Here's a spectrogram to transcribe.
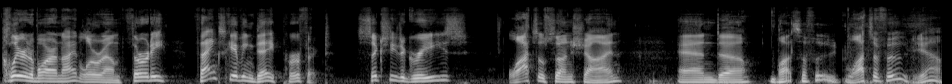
Clear tomorrow night, low around 30. Thanksgiving Day, perfect. 60 degrees, lots of sunshine, and uh, Lots of food. lots of food, yeah.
